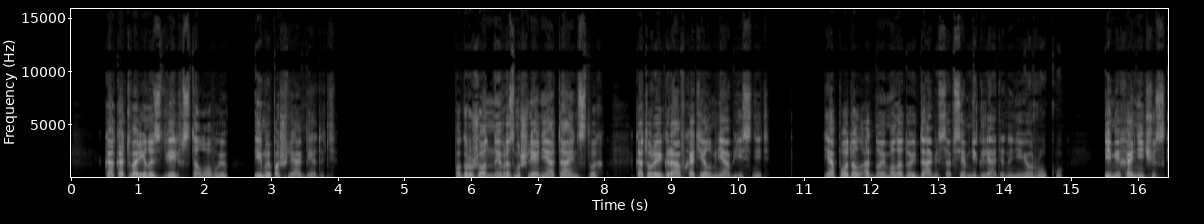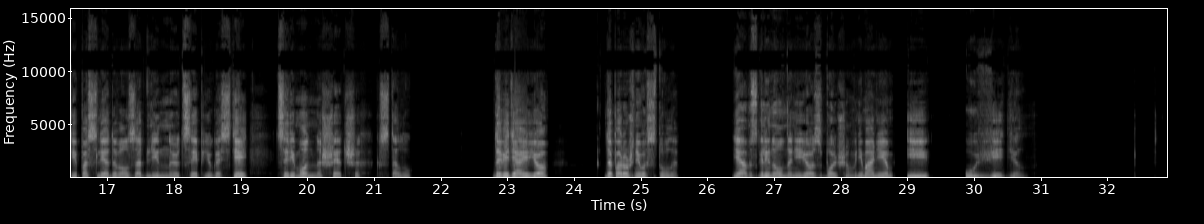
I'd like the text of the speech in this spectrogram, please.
как отворилась дверь в столовую, и мы пошли обедать. Погруженные в размышления о таинствах, которые граф хотел мне объяснить. Я подал одной молодой даме, совсем не глядя на нее, руку и механически последовал за длинную цепью гостей, церемонно шедших к столу. Доведя ее до порожнего стула, я взглянул на нее с большим вниманием и увидел,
